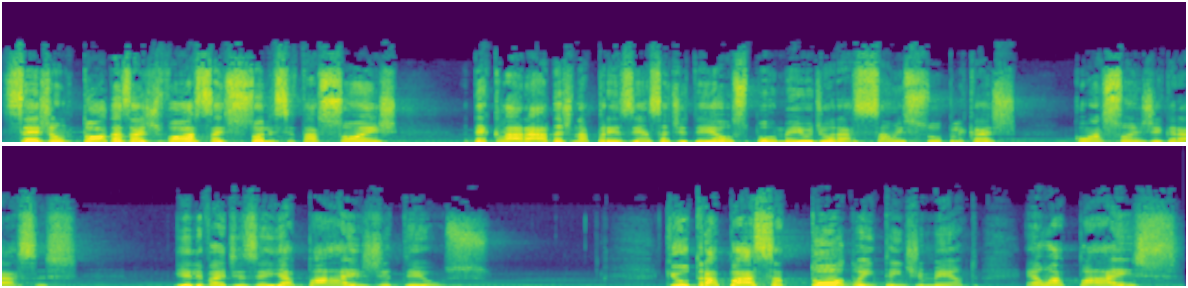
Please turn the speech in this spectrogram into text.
sejam todas as vossas solicitações declaradas na presença de Deus por meio de oração e súplicas com ações de graças. E ele vai dizer: e a paz de Deus, que ultrapassa todo o entendimento, é uma paz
